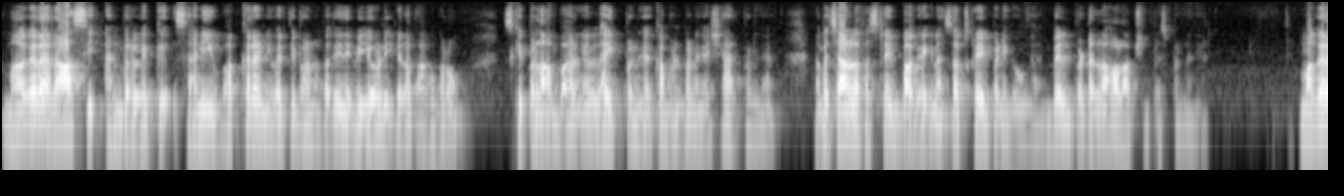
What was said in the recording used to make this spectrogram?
மகர ராசி அன்பர்களுக்கு சனி வக்கர நிவர்த்தி பலனை பற்றி இந்த வீடியோவில் டீட்டெயிலாக பார்க்க போகிறோம் ஸ்கிப்பெல்லாம் பாருங்கள் லைக் பண்ணுங்கள் கமெண்ட் பண்ணுங்கள் ஷேர் பண்ணுங்கள் நம்ம சேனலை ஃபஸ்ட் டைம் பார்க்குறீங்கன்னா சப்ஸ்கிரைப் பண்ணிக்கோங்க. பெல் பட்டனில் ஆல் ஆப்ஷன் ப்ரெஸ் பண்ணுங்கள் மகர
